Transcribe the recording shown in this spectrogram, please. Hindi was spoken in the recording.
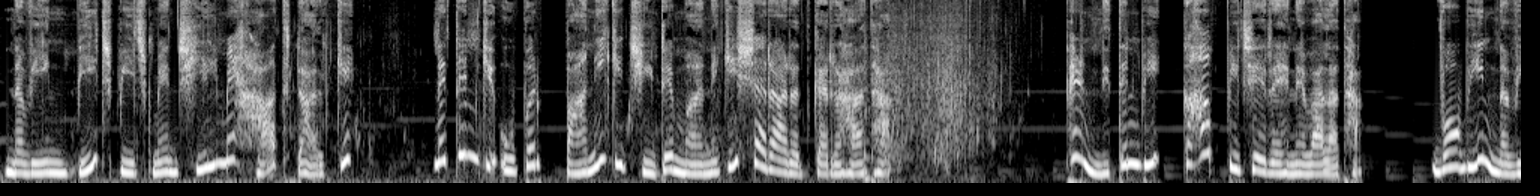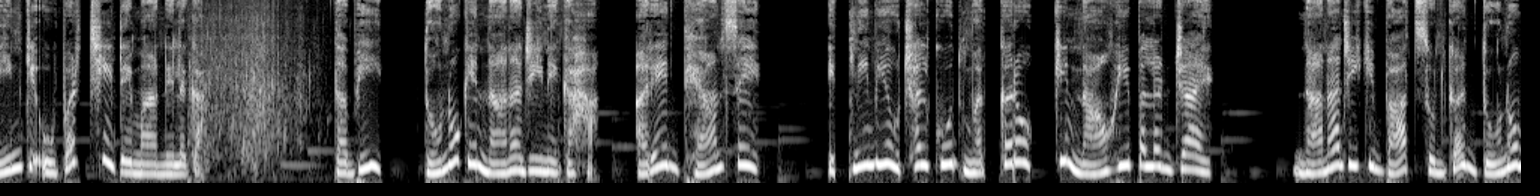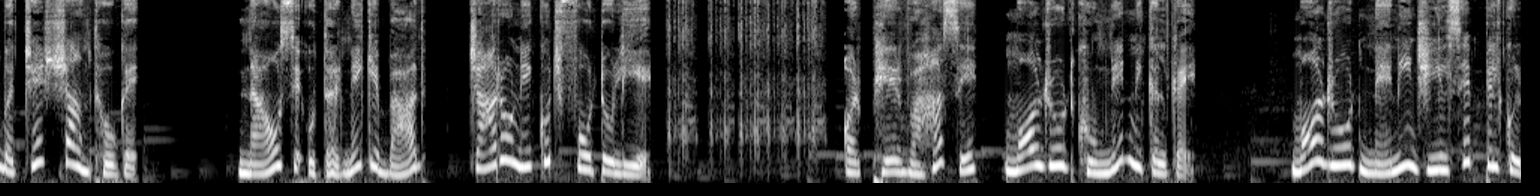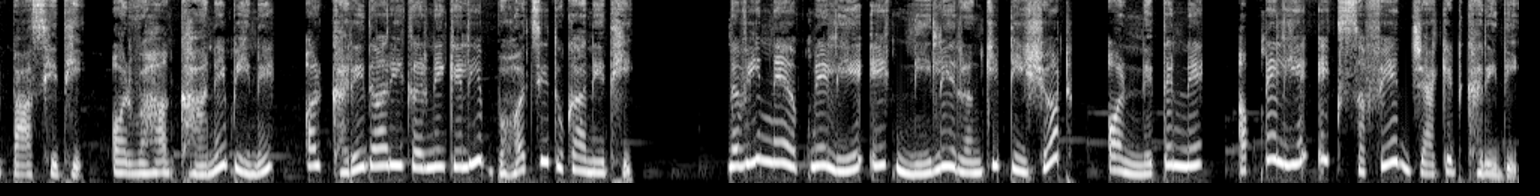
नवीन बीच बीच में झील में हाथ डाल के नितिन के ऊपर पानी की छींटे मारने की शरारत कर रहा था। फिर नितिन भी कहाँ पीछे रहने वाला था। वो भी नवीन के ऊपर छींटे मारने लगा। तभी दोनों के नाना जी ने कहा, अरे, ध्यान से, इतनी भी उछल कूद मत करो कि नाव ही पलट जाए। नाना जी की बात सुनकर दोनों बच्चे शांत हो गए। नाव से उतरने के बाद चारों ने कुछ फ़ोटो लिए और फिर वहाँ से मॉल रोड घूमने निकल गए। मॉल रोड नैनी झील से बिल्कुल पास ही थी और वहाँ खाने पीने और खरीदारी करने के लिए बहुत सी दुकानें थी। नवीन ने अपने लिए एक नीले रंग की टी शर्ट और नितिन ने अपने लिए एक सफ़ेद जैकेट खरीदी।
